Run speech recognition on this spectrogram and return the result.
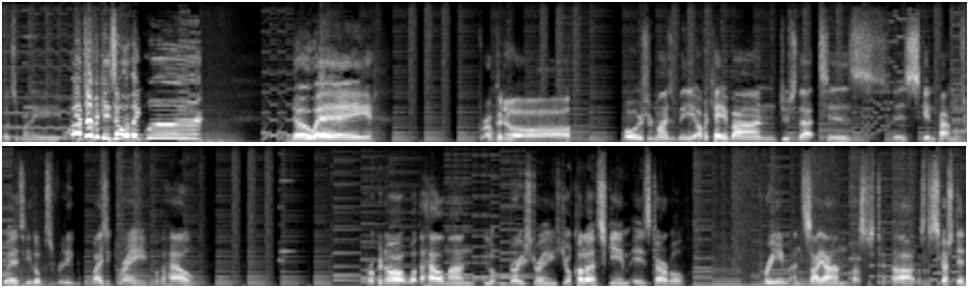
Loads of money. What? Duplicate something! What? No way. Croconaw. Always reminds me of a caveman. Due to that, his his skin pattern looks weird. He looks really. Why is he grey? What the hell? Croconaw, what the hell, man? You look very strange. Your colour scheme is terrible. Cream and cyan. That's just ah, that's disgusting.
